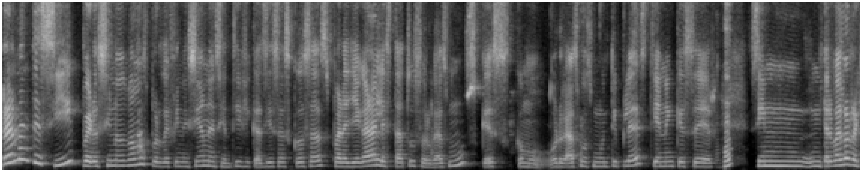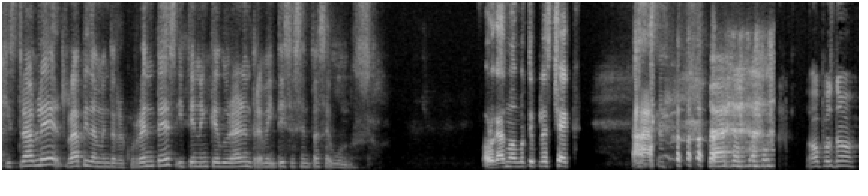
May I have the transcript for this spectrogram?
Realmente sí, pero si nos vamos por definiciones científicas y esas cosas, para llegar al estatus orgasmus, que es como orgasmos múltiples, tienen que ser sin intervalo registrable, rápidamente recurrentes y tienen que durar entre 20 y 60 segundos. Orgasmos múltiples, check. Ah, No, pues no.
